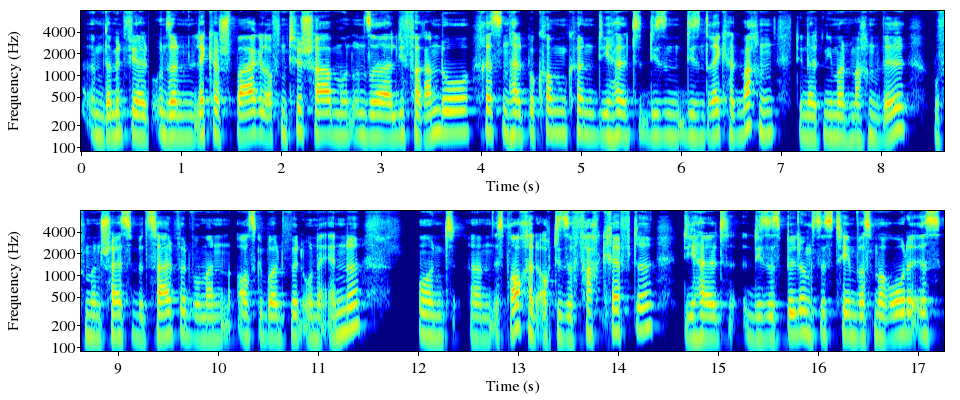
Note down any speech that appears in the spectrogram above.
damit wir halt unseren lecker Spargel auf dem Tisch haben und unsere Lieferando-Fressen halt bekommen können, die halt diesen, diesen Dreck halt machen, den halt niemand machen will, wofür man scheiße bezahlt wird, wo man ausgebeutet wird ohne Ende. Und ähm, es braucht halt auch diese Fachkräfte, die halt dieses Bildungssystem, was marode ist,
